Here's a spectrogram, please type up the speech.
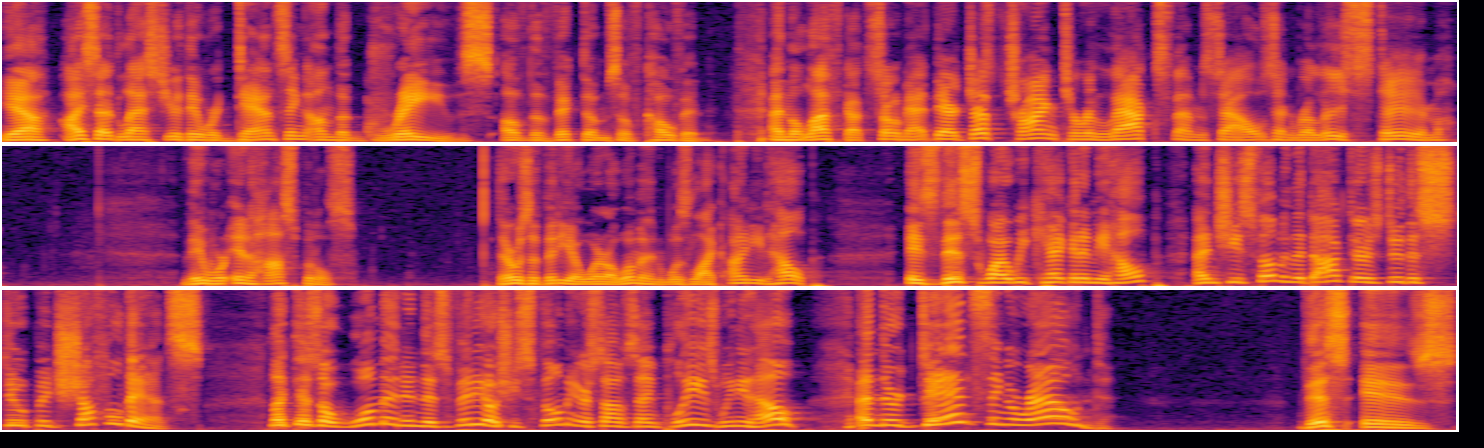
Yeah, I said last year they were dancing on the graves of the victims of COVID. And the left got so mad. They're just trying to relax themselves and release steam. They were in hospitals. There was a video where a woman was like, I need help. Is this why we can't get any help? And she's filming the doctors do this stupid shuffle dance. Like there's a woman in this video, she's filming herself saying, Please, we need help. And they're dancing around. This is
